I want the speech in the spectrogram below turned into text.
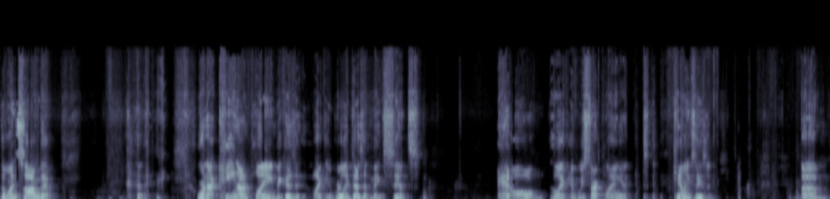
the one song that we're not keen on playing because it, like it really doesn't make sense at all. Like if we start playing it killing season. Um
